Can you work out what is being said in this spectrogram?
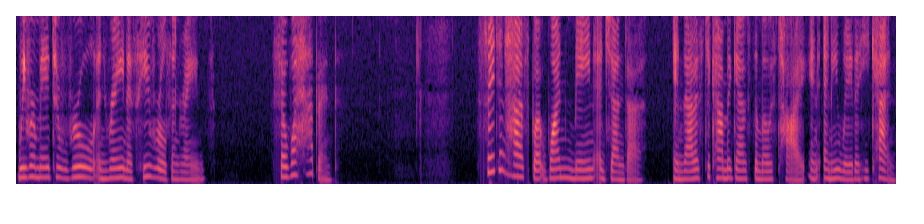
We were made to rule and reign as He rules and reigns. So, what happened? Satan has but one main agenda, and that is to come against the Most High in any way that he can.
